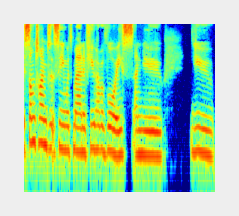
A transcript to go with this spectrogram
Sometimes it's seen with men if you have a voice and you you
